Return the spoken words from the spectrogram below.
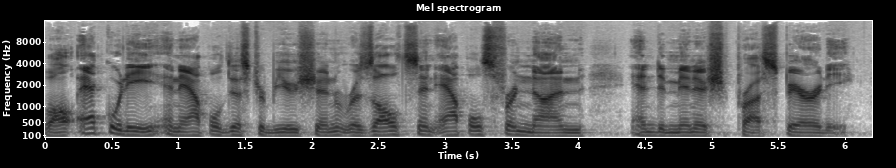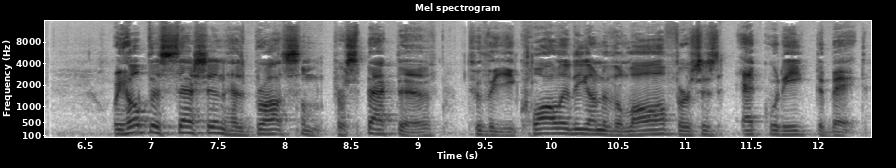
While equity in apple distribution results in apples for none and diminished prosperity. We hope this session has brought some perspective to the equality under the law versus equity debate.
